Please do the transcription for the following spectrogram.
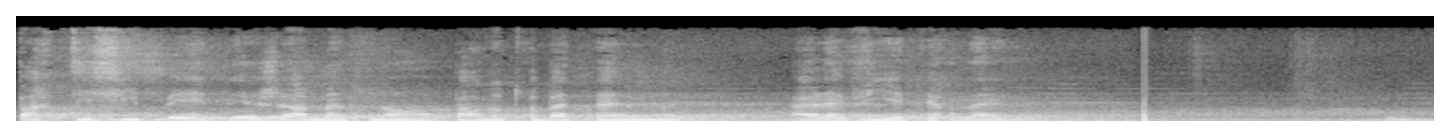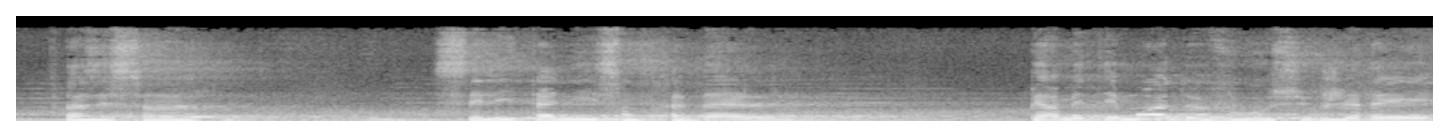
Participer déjà maintenant par notre baptême à la vie éternelle. Frères et sœurs, ces litanies sont très belles, Permettez-moi de vous suggérer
